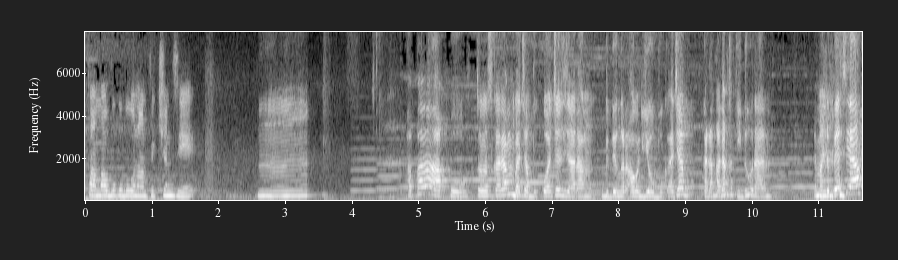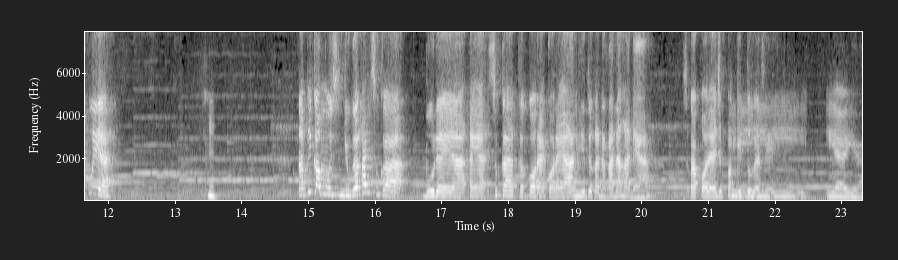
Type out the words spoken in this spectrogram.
sama buku-buku non fiction sih. Hmm. Apalah aku. Terus sekarang baca buku aja jarang denger audiobook aja kadang-kadang ketiduran. Emang the best ya aku ya. Tapi kamu juga kan suka budaya kayak suka ke Korea Koreaan gitu kadang-kadang kan ya? Suka Korea Jepang gitu gak sih? Iya iya.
